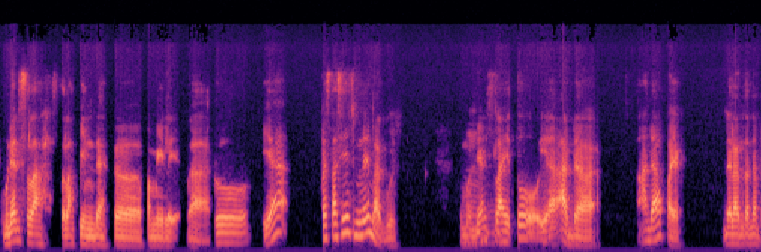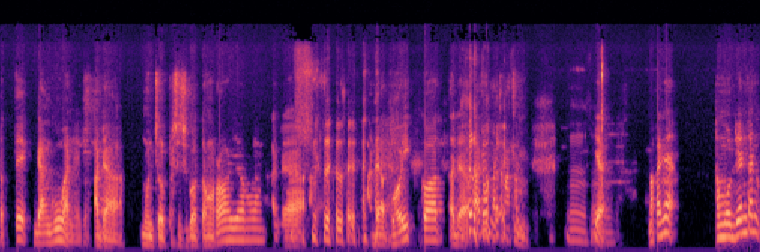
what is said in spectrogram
kemudian setelah setelah pindah ke pemilik baru, ya prestasinya sebenarnya bagus. Kemudian hmm. setelah itu ya ada ada apa ya dalam tanda petik gangguan itu. Ada muncul persis gotong royong lah, ada ada boykot, ada ada macam-macam. Hmm. Ya, makanya kemudian kan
